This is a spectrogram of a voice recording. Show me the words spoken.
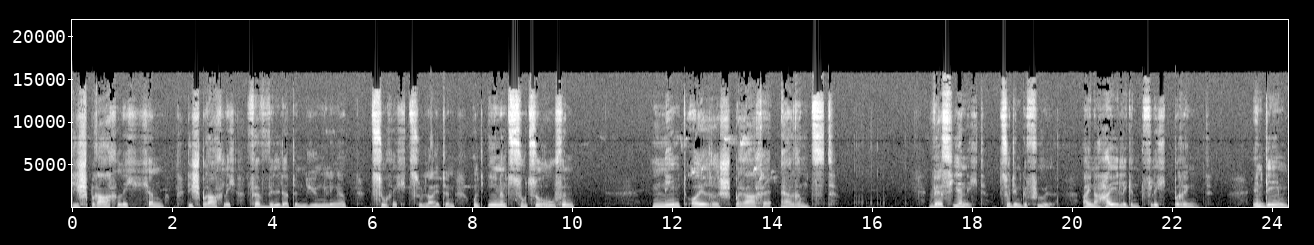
die sprachlichen, die sprachlich verwilderten Jünglinge zurechtzuleiten und ihnen zuzurufen, Nehmt eure Sprache ernst. Wer es hier nicht zu dem Gefühl einer heiligen Pflicht bringt, in dem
